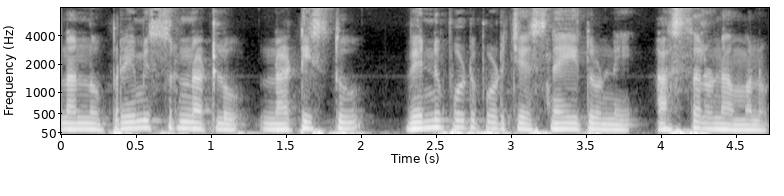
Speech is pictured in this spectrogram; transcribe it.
నన్ను ప్రేమిస్తున్నట్లు నటిస్తూ వెన్నుపోటు పొడిచే స్నేహితుడిని అస్సలు నమ్మను.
